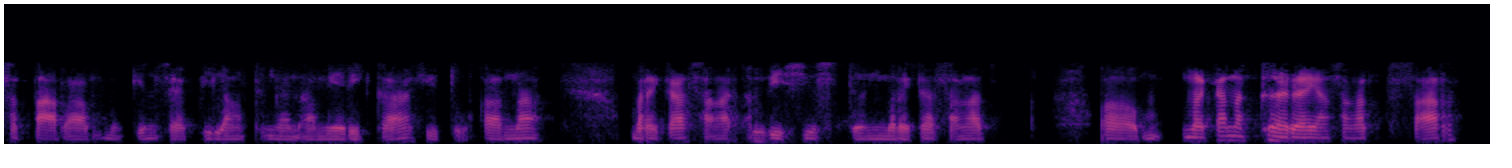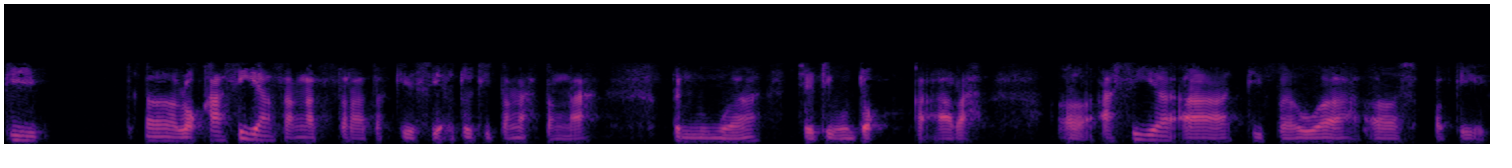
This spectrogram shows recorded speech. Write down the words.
setara mungkin saya bilang dengan Amerika gitu. Karena mereka sangat ambisius dan mereka sangat uh, mereka negara yang sangat besar di lokasi yang sangat strategis yaitu di tengah-tengah benua. Jadi untuk ke arah uh, Asia uh, di bawah seperti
